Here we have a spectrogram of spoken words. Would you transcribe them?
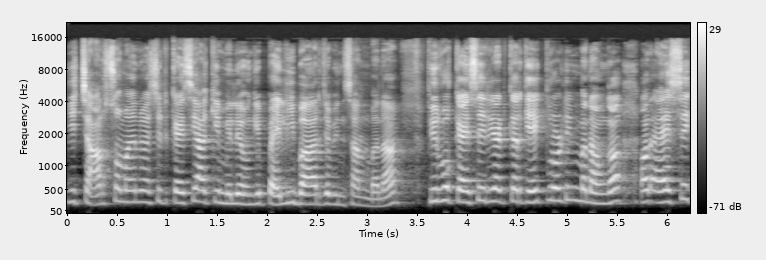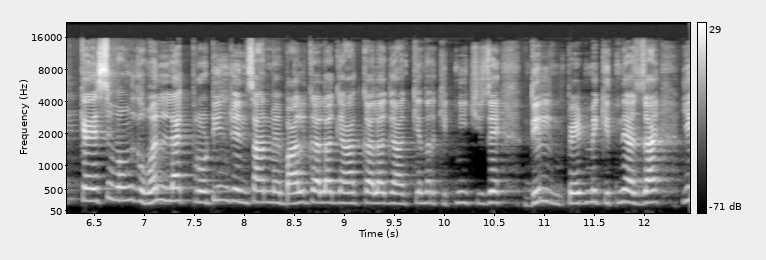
یہ چار سو امائنو ایسڈ کیسے آ کے ملے ہوں گے؟ پہلی بار جب انسان بنا، پھر وہ کیسے ریئیکٹ کر کے ایک پروٹین بناؤں گا؟ اور ایسے کیسے ہوں گے کہ ون لاکھ پروٹین جو انسان میں بال کا الگ ہے آنکھ کا الگ ہے آنکھ کے اندر کتنی چیزیں، دل، پیٹ میں کتنے اجزائے یہ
